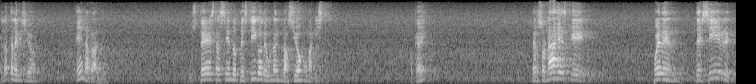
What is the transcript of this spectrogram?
en la televisión, en la radio, usted está siendo testigo de una invasión humanista. ¿Ok? Personajes que pueden decir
